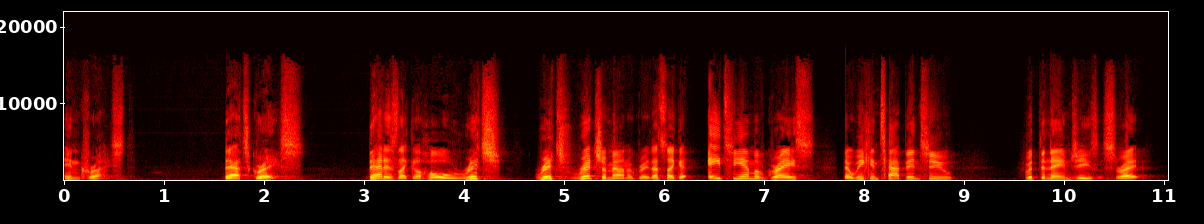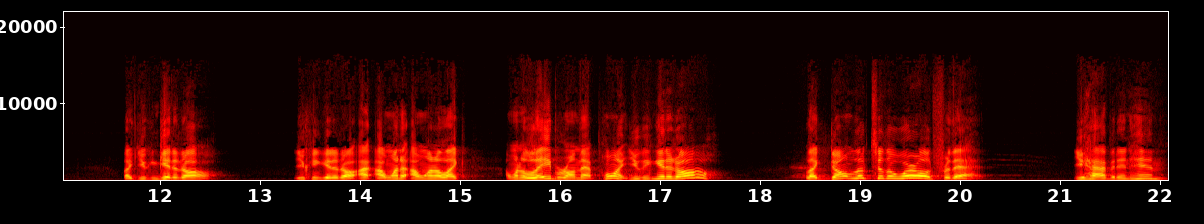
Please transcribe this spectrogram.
in Christ. That's grace. That is like a whole rich, rich, rich amount of grace. That's like an ATM of grace that we can tap into with the name Jesus, right? Like you can get it all. You can get it all. I want to, I want to like, I want to labor on that point. You can get it all. Like, don't look to the world for that. You have it in Him,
